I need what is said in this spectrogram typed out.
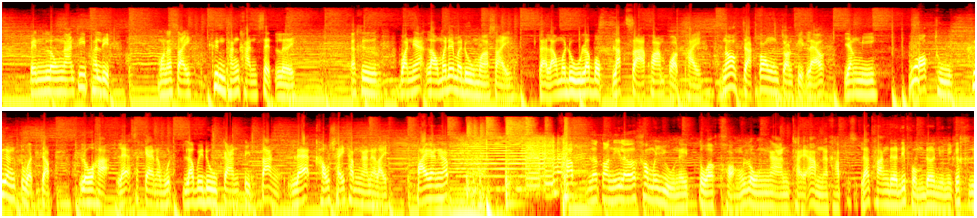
6 เป็นโรงงานที่ผลิตมอเตอร์ไซค์ขึ้นทั้งคันเสร็จเลย ก็คือวันนี้เราไม่ได้มาดูมอเตอร์ไซค์แต่เรามาดูระบบรักษาความปลอดภัย นอกจากกล้องวงจรปิดแล้ว ยังมี Walk to เครื่องตรวจจับ โลหะ และสแกนอาวุธ เราไปดูการติดตั้ง และเขาใช้ทำงานอะไร ไปกันครับ ครับแล้วตอนนี้เราก็เข้ามาอยู่ในตัวของโรงงานไทอัมนะครับ และทางเดินที่ผมเดินอยู่นี้ก็คือ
